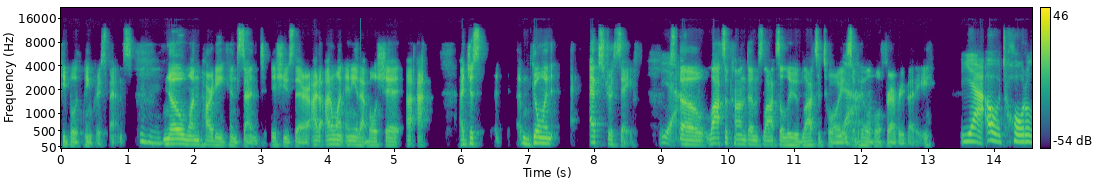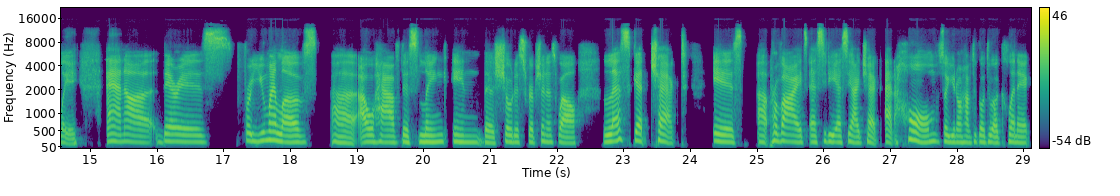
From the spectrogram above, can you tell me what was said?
people with pink wristbands. Mm-hmm. No one party consent issues there. I don't, I don't want any of that bullshit. I, I, I just, I'm going extra safe. Yeah. So lots of condoms, lots of lube, lots of toys yeah. available for everybody. Yeah. Oh, totally. And uh there is for you, my loves, uh, I will have this link in the show description as well. Let's get checked is uh, provides STD STI check at home, so you don't have to go to a clinic.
